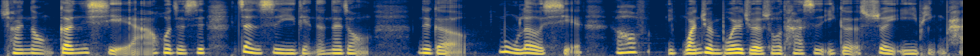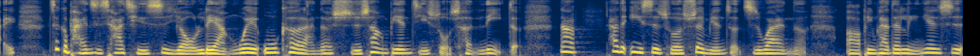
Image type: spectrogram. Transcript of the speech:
穿那种跟鞋啊，或者是正式一点的那种那个。穆勒鞋，然后你完全不会觉得说它是一个睡衣品牌。这个牌子它其实是由两位乌克兰的时尚编辑所成立的。那它的意思除了睡眠者之外呢，啊、品牌的理念是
